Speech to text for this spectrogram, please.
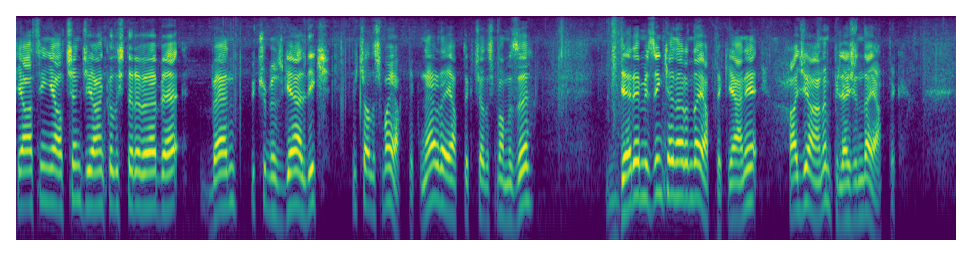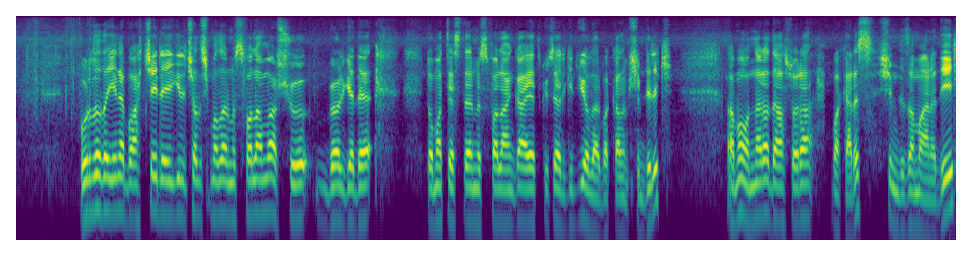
Yasin Yalçın, Cihan Kılıçdaroğlu ve be- ben üçümüz geldik. Bir çalışma yaptık. Nerede yaptık çalışmamızı? Deremizin kenarında yaptık. Yani Hacı Ağa'nın plajında yaptık. Burada da yine bahçeyle ilgili çalışmalarımız falan var. Şu bölgede domateslerimiz falan gayet güzel gidiyorlar bakalım şimdilik. Ama onlara daha sonra bakarız. Şimdi zamanı değil.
